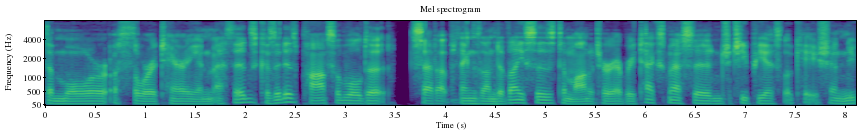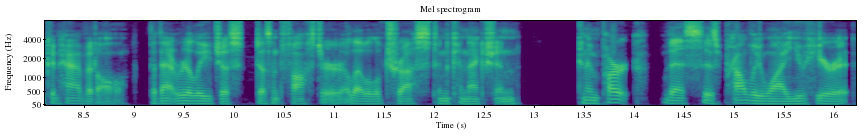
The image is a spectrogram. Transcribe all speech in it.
the more authoritarian methods because it is possible to set up things on devices to monitor every text message, GPS location. You can have it all but that really just doesn't foster a level of trust and connection. And in part, this is probably why you hear it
